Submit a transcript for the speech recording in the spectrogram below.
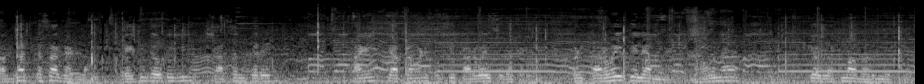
अपघात कसा घडला त्याची चौकशी शासन करेल आणि त्याप्रमाणे पुढची कारवाई सुद्धा करेल. पण कारवाई केल्यामुळे भावना किंवा जखमा भरून येत नाही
